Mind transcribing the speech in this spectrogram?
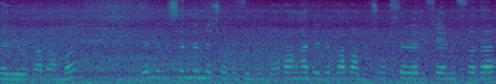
seviyor babamı. Ben dedi senden de çok üzüldüm. Babana dedi babamı çok sever Hüseyin Usta da.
